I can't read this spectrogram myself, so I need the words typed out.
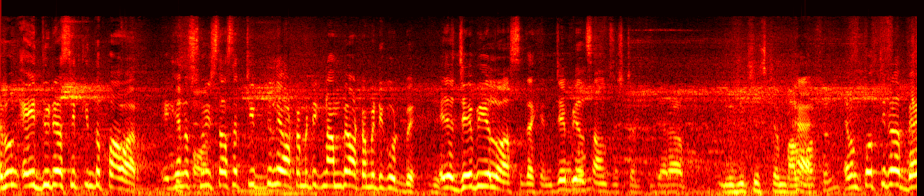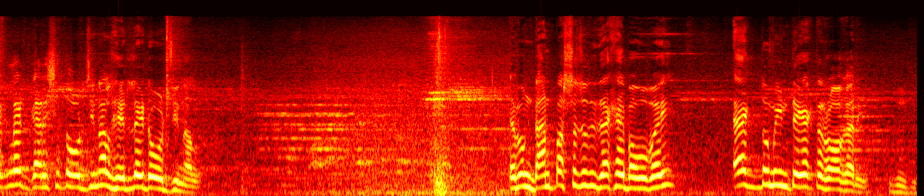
এবং এই দুইটা সিট কিন্তু পাওয়ার এখানে সুইচ আছে টিপ দিলে অটোমেটিক নামবে অটোমেটিক উঠবে। এই যে জেবিএলও আছে দেখেন জেবিএল সাউন্ড সিস্টেম যারা মিউজিক সিস্টেম ভালো এবং প্রতিটা ব্যাকলাইট গাড়ির সাথে অরিজিনাল হেডলাইটও অরিজিনাল এবং ডান পাশটা যদি দেখাই বাবু ভাই একদম ইনটেক একটা র গাড়ি। জি জি।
